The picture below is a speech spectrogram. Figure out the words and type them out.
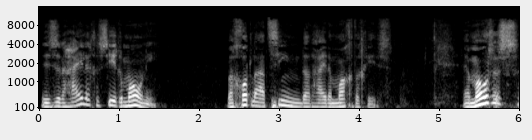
Dit is een heilige ceremonie. Waar God laat zien dat hij de machtig is. En Mozes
